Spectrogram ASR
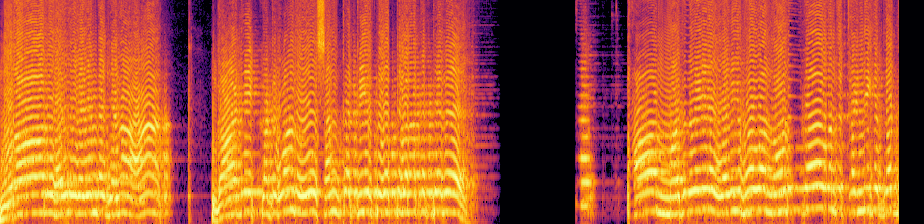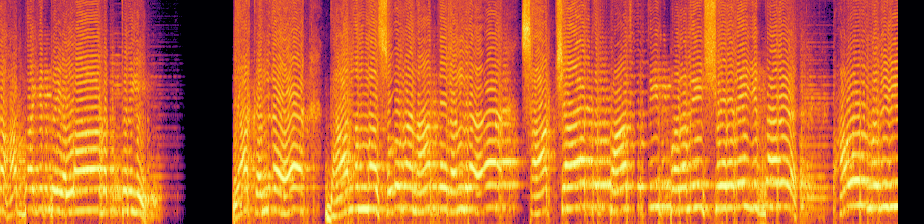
ನೂರಾರು ಹಳ್ಳಿಗಳಿಂದ ಜನ ಗಾಡಿ ಕಟ್ಕೊಂಡು ಸಂಕ ತೀರ್ಥ ಹೊತ್ತು ಬರಾಕತ್ತೇವೆ. ಆ ಮದುವೆಯ ವೈಭವ ನೋಡುತ್ತ ಒಂದು ಕಣ್ಣಿಗೆ ದೊಡ್ಡ ಹಬ್ಬ ಆಗಿತ್ತು ಎಲ್ಲಾ ಭಕ್ತರಿಗೆ. ಯಾಕಂದ್ರ ದಾನಮ್ಮ ಸೋಮನಾಥರಂದ್ರ ಸಾಕ್ಷಾತ್ ಪಾರ್ವತಿ ಪರಮೇಶ್ವರರೇ ಇದ್ದಾರೆ. ಅವ್ರ ಮದುವೆ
